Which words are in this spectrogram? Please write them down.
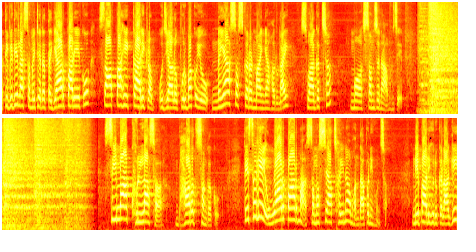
गतिविधिलाई समेटेर तयार पारिएको साप्ताहिक कार्यक्रम उज्यालो पूर्वको यो नयाँ संस्करणमा यहाँहरूलाई स्वागत छ। म सम्झना भुजेल। सीमा खुल्ला छ। भारतसँगको। त्यसैले वारपारमा समस्या छैन भन्दा पनि हुन्छ। नेपालीहरूका लागि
